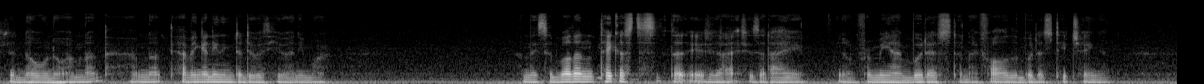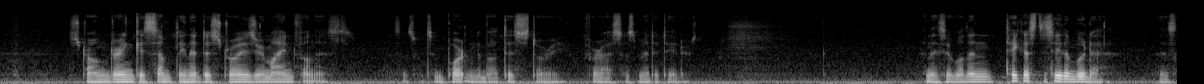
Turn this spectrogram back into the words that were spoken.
she said, no, no, I'm not, I'm not having anything to do with you anymore. And they said, well then take us to, she said, I, you know, for me I'm Buddhist and I follow the Buddhist teaching. And strong drink is something that destroys your mindfulness. That's what's important about this story for us as meditators. And they said, well then take us to see the Buddha. There's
